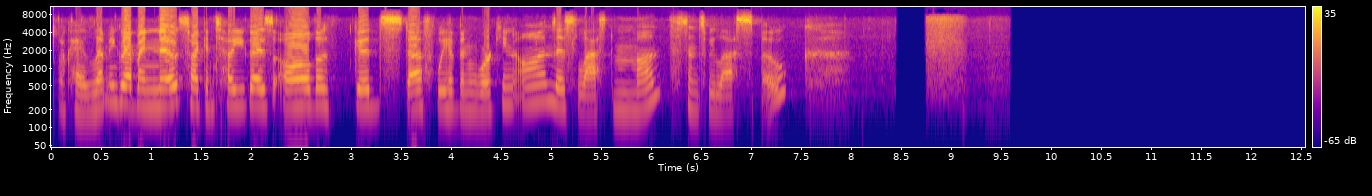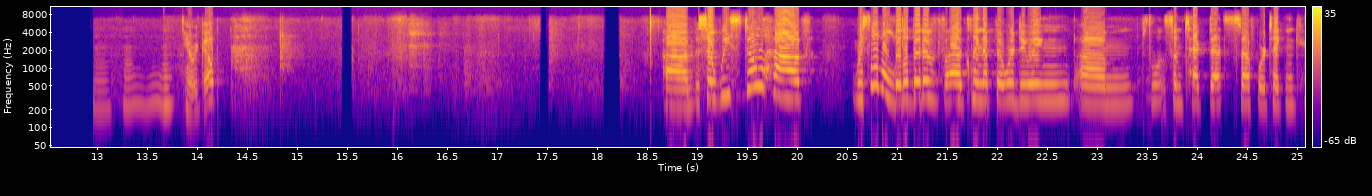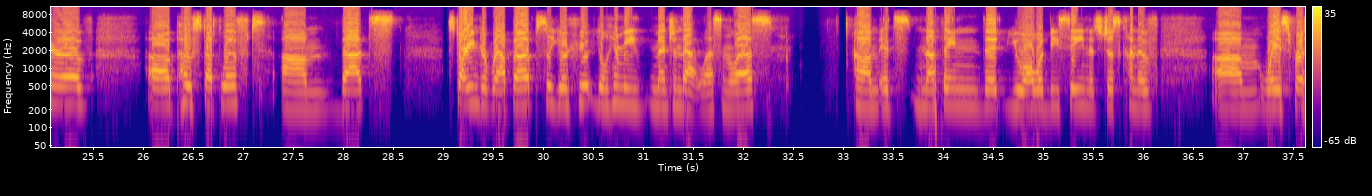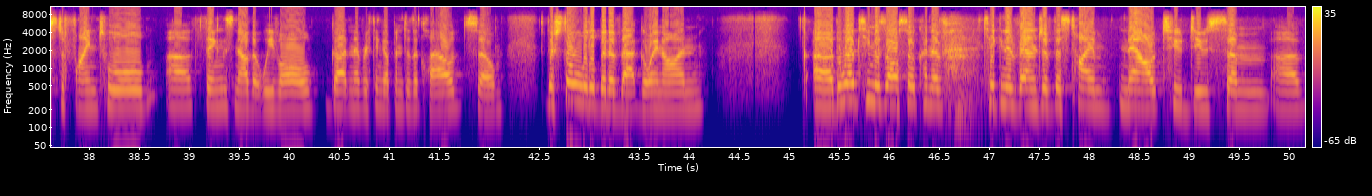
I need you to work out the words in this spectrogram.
Okay, let me grab my notes so I can tell you guys all the good stuff we have been working on this last month since we last spoke. Mm -hmm. Here we go. Um, so we still have we still have a little bit of uh, cleanup that we're doing, um, some tech debt stuff we're taking care of. Uh, post uplift, um, that's starting to wrap up. So you'll hear, you'll hear me mention that less and less. Um, it's nothing that you all would be seeing. It's just kind of um, ways for us to fine tool uh, things now that we've all gotten everything up into the cloud. So there's still a little bit of that going on. Uh, the web team is also kind of taking advantage of this time now to do some uh,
